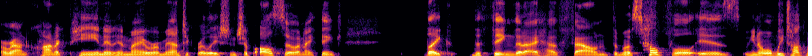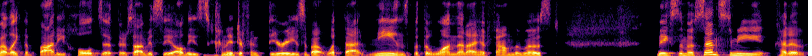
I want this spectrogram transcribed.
around chronic pain and in my romantic relationship also, and I think like the thing that I have found the most helpful is, you know, when we talk about like the body holds it, there's obviously all these mm-hmm. kind of different theories about what that means. But the one that I have found the most makes the most sense to me, kind of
